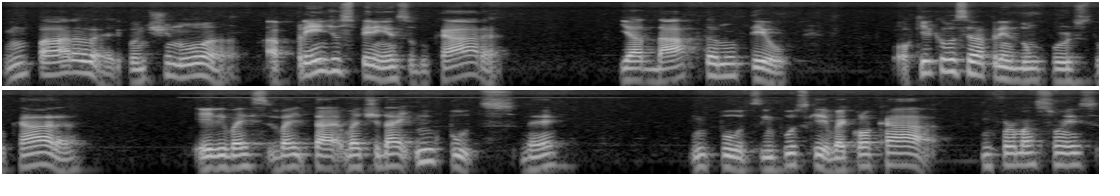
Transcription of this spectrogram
não para, velho. Continua. Aprende a experiência do cara e adapta no teu. O que, você vai aprender de um curso do cara, ele vai, vai, tá, vai te dar inputs, né? Inputs, inputs que vai colocar informações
